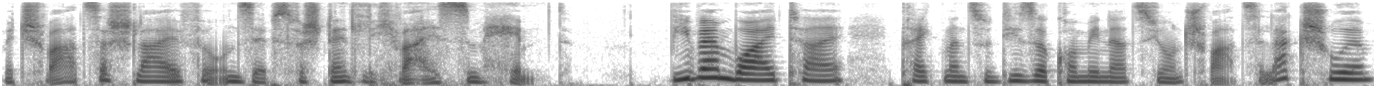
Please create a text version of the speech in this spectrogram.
mit schwarzer Schleife und selbstverständlich weißem Hemd. Wie beim White Tie trägt man zu dieser Kombination schwarze Lackschuhe.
